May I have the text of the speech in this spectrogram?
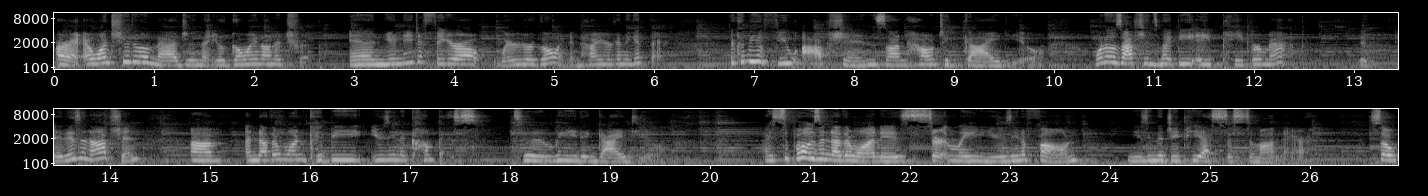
All right, I want you to imagine that you're going on a trip and you need to figure out where you're going and how you're going to get there. There could be a few options on how to guide you. One of those options might be a paper map. It, it is an option. Um, another one could be using a compass to lead and guide you. I suppose another one is certainly using a phone, using the GPS system on there. So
